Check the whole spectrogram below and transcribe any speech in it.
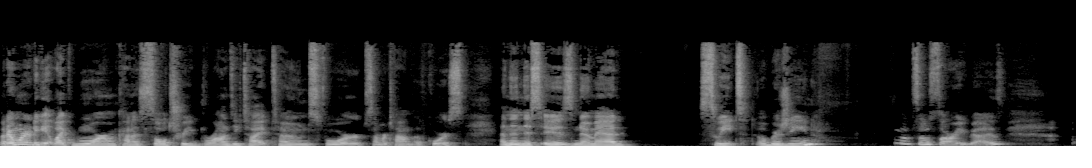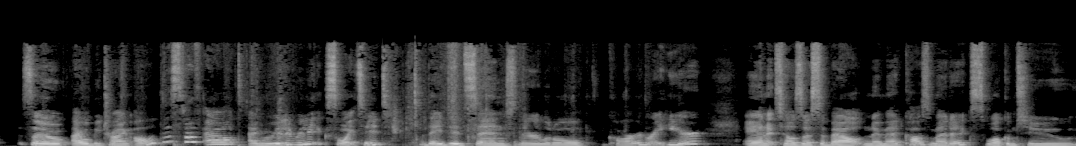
But I wanted to get like warm, kind of sultry, bronzy type tones for summertime, of course. And then this is Nomad sweet aubergine. I'm so sorry, you guys. So I will be trying all of this stuff out. I'm really, really excited. They did send their little card right here. And it tells us about Nomad Cosmetics. Welcome to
